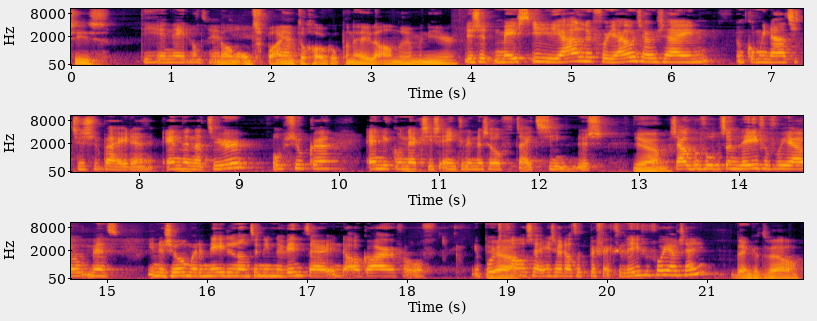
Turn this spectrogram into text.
precies. die je in Nederland hebt. Dan ontspan je Ja. toch ook op een hele andere manier. Dus het meest ideale voor jou zou zijn een combinatie tussen beide. En de natuur opzoeken en die connecties één keer in de zoveel tijd zien. Dus Ja, zou bijvoorbeeld een leven voor jou met in de zomer in Nederland en in de winter in de Algarve of in Portugal Ja. zijn, zou dat het perfecte leven voor jou zijn? denk het wel.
